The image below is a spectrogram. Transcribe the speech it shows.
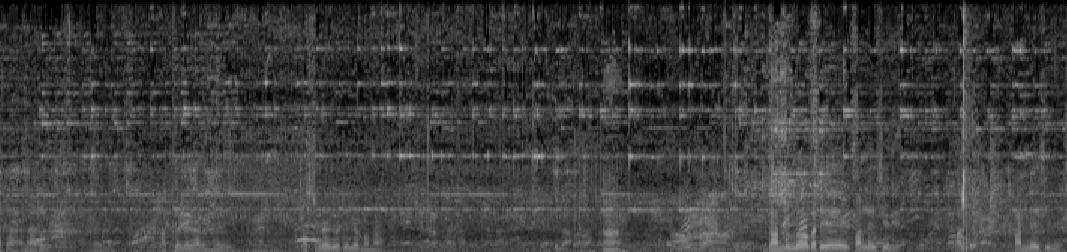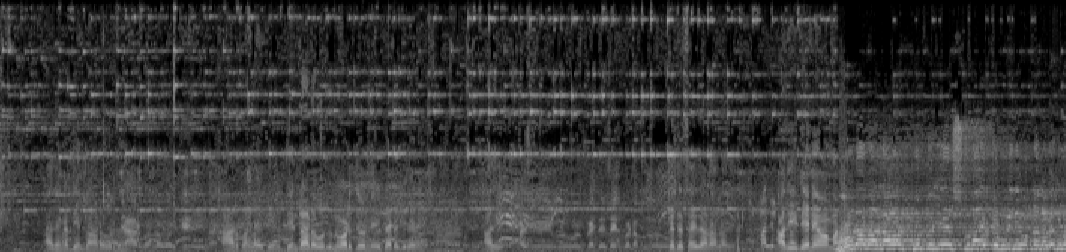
అట అన్నారు. ఆ ఉన్నది ఫస్ట్ ప్రైజ్ పెట్టిలే మొన్న. ఆ. దాంట్లో ఒకటి పళ్ళు వేసింది పనులు? వేసింది అది ఇంకా దీంట్లో ఆడకూడదు. ఆరు పనులు అయిపోయింది. దీంట్లో ఆడకూడదు. నువ్వు ఆడుతూ నీ కేటగిరీ అని అది. పెద్ద సైజ్ ఆడాలి అది. అది ఇదేనేమో మూడవ రౌండ్ పూర్తి చేసుకున్నాయి. తొమ్మిది వందల అడుగుల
